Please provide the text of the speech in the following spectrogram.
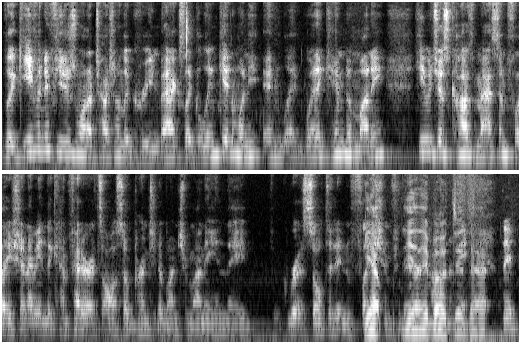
like even if you just want to touch on the greenbacks, like Lincoln when he and when it came to money, he would just cause mass inflation. I mean, the Confederates also printed a bunch of money, and they resulted in inflation. Yep. yeah, they both did that. They,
